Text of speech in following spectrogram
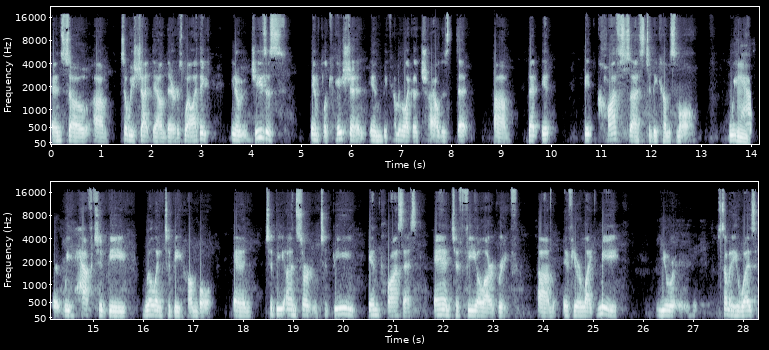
and so um, so we shut down there as well. I think you know Jesus' implication in becoming like a child is that um, that it it costs us to become small. We hmm. have to we have to be willing to be humble and to be uncertain, to be in process, and to feel our grief. Um, if you're like me, you were somebody who was,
